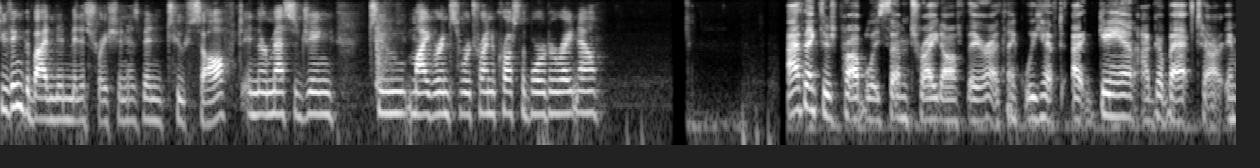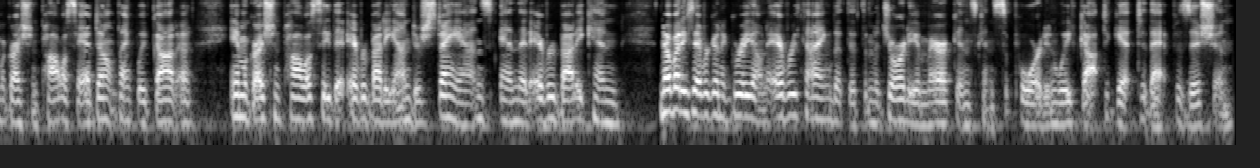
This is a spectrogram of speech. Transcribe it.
Do you think the Biden administration has been too soft in their messaging to migrants who are trying to cross the border right now? I think there's probably some trade off there. I think we have to, again, I go back to our immigration policy. I don't think we've got an immigration policy that everybody understands and that everybody can nobody's ever going to agree on everything, but that the majority of Americans can support, and we've got to get to that position.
